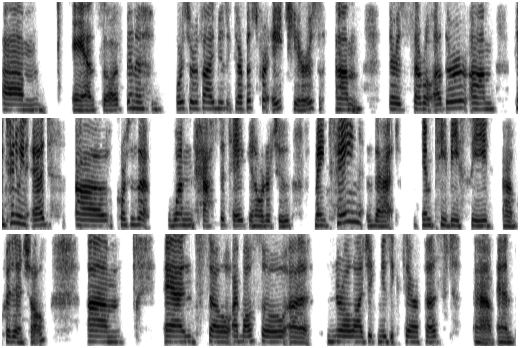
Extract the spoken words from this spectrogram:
Um, and so I've been a board certified music therapist for eight years. Um, there's several other um, continuing ed uh, courses that one has to take in order to maintain that MTBC um, credential. Um, and so I'm also a neurologic music therapist uh, and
